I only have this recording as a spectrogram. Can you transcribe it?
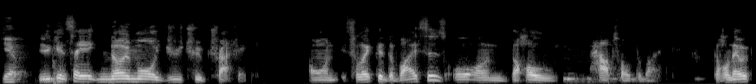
Yep. You can say no more YouTube traffic on selected devices or on the whole household device, the whole network.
